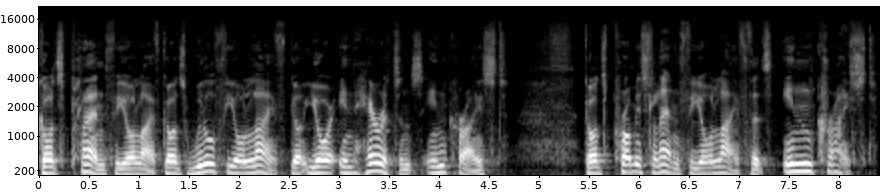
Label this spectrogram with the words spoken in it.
God's plan for your life, God's will for your life, your inheritance in Christ, God's promised land for your life that's in Christ.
